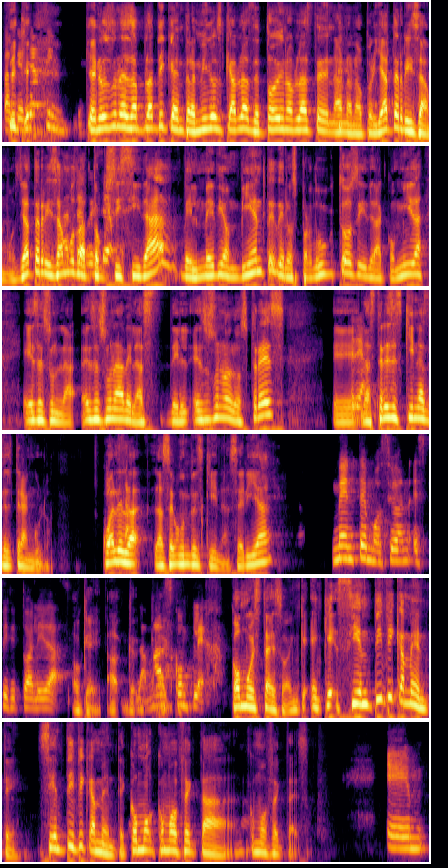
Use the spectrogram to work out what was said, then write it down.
para Sí, que que- sea simple. Que no es una de esa plática entre amigos que hablas de todo y no hablaste de... No, no, no, pero ya aterrizamos. Ya aterrizamos la toxicidad del medio ambiente, de los productos y de la comida. Esa es, una, esa es una de las... del- eso es uno de los tres, eh, las tres esquinas del triángulo. ¿Cuál es la, la segunda esquina? Sería... Mente, emoción, espiritualidad, Ok. ah, la más compleja. ¿Cómo está eso? ¿En qué, en qué- científicamente, científicamente, ¿cómo, cómo, afecta, ¿cómo afecta eso? Em,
